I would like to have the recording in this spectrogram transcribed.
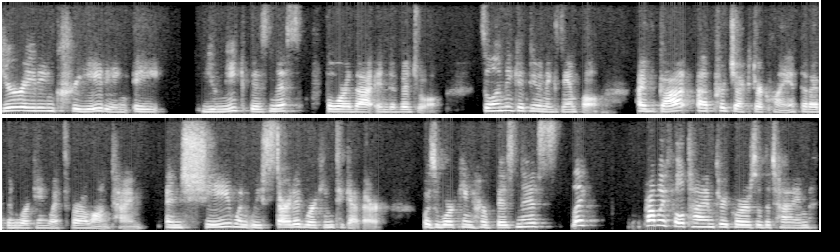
curating, creating a unique business for that individual. So let me give you an example. I've got a projector client that I've been working with for a long time. And she, when we started working together, was working her business like probably full time, three quarters of the time,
